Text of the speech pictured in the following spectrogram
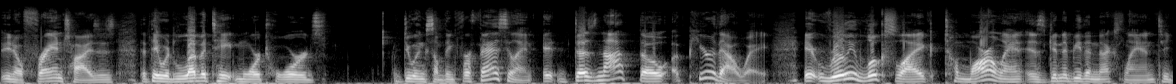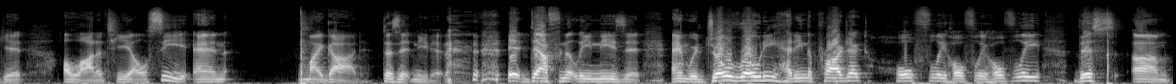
you know, franchises that they would levitate more towards doing something for Fantasyland. It does not, though, appear that way. It really looks like Tomorrowland is going to be the next land to get a lot of TLC, and my God, does it need it? it definitely needs it. And with Joe Rohde heading the project, hopefully, hopefully, hopefully, this um,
